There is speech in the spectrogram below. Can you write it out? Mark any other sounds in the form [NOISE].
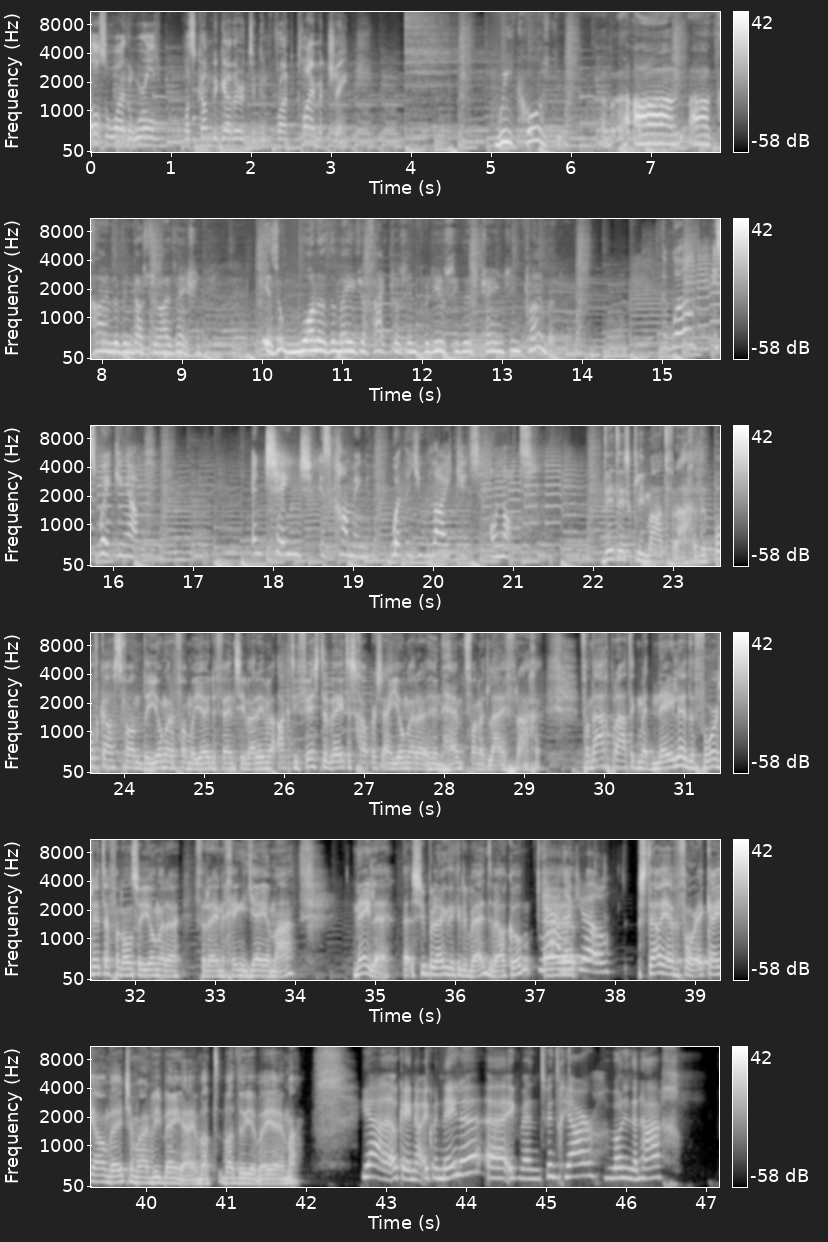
also why the world must come together to confront climate change. We caused it. Our, our kind of industrialization is one of the major factors in producing this change in climate. The world is waking up. And change is coming whether you like it or not. Dit is Klimaatvragen, de podcast van de jongeren van Milieudefensie, waarin we activisten, wetenschappers en jongeren hun hemd van het lijf vragen. Vandaag praat ik met Nele, de voorzitter van onze jongerenvereniging JMA. Nele, uh, superleuk dat je er bent, welkom. Ja, uh, dankjewel. Stel je even voor, ik ken je al een beetje, maar wie ben jij? Wat, wat doe je bij JMA? Ja, oké, nou ik ben Nele, uh, ik ben 20 jaar, woon in Den Haag,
